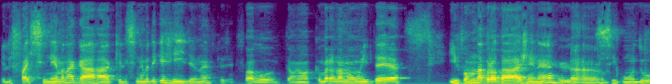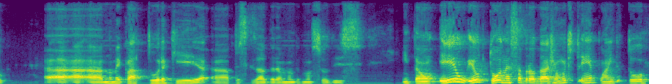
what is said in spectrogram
ele faz cinema na garra, aquele cinema de guerrilha, né? Que a gente falou. Então é uma câmera na mão, uma ideia, e vamos na brodagem, né? Uhum. Segundo a, a, a, nomenclatura que a, pesquisadora Amanda Mansur disse. Então, eu eu tô nessa brodagem há muito tempo, ainda tô.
